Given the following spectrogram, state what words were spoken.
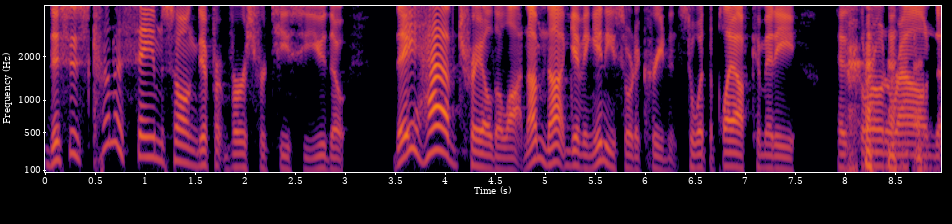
This is kind of same song, different verse for TCU, though. They have trailed a lot, and I'm not giving any sort of credence to what the playoff committee has thrown around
